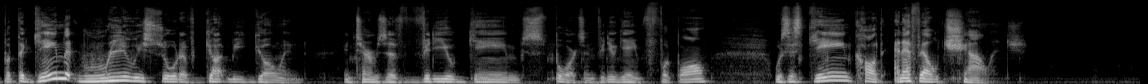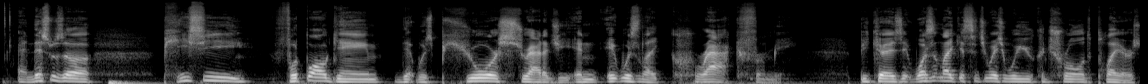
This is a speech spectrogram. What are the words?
but the game that really sort of got me going in terms of video game sports and video game football was this game called NFL Challenge. And this was a PC football game that was pure strategy. And it was like crack for me because it wasn't like a situation where you controlled players.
